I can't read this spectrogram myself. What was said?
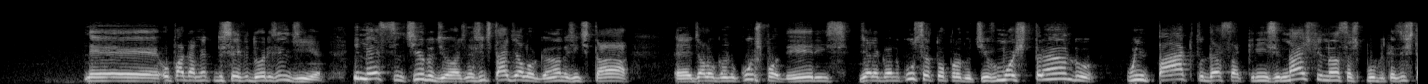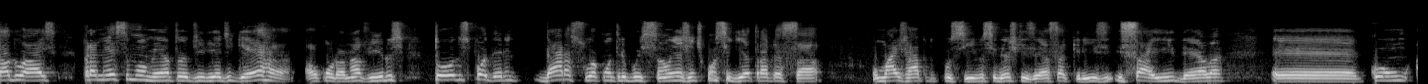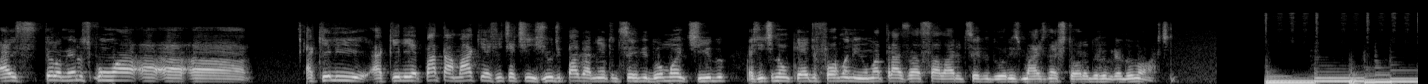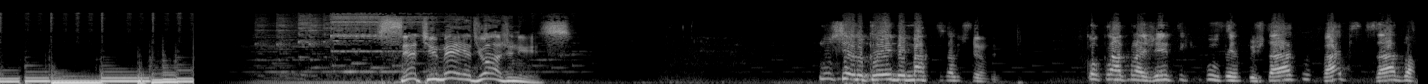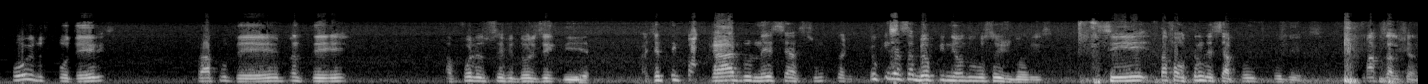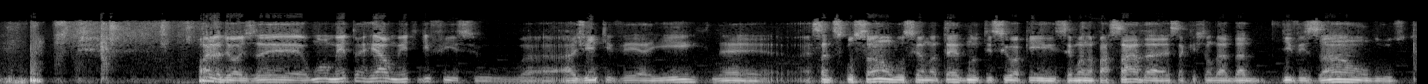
é, o pagamento dos servidores em dia. E nesse sentido, Diógenes, a gente está dialogando, a gente está é, dialogando com os poderes, dialogando com o setor produtivo, mostrando o impacto dessa crise nas finanças públicas estaduais, para nesse momento, eu diria, de guerra ao coronavírus, todos poderem dar a sua contribuição e a gente conseguir atravessar o mais rápido possível, se Deus quiser, essa crise e sair dela é, com as, pelo menos com a, a, a, aquele, aquele patamar que a gente atingiu de pagamento de servidor mantido. A gente não quer de forma nenhuma atrasar salário de servidores mais na história do Rio Grande do Norte. Sete e meia, Diógenes. Luciano Kleber e Marcos Alexandre ficou claro para a gente que o governo do Estado vai precisar do apoio dos poderes para poder manter a folha dos servidores em dia. A gente tem tocado nesse assunto. Eu queria saber a opinião de vocês dois. Se está faltando esse apoio dos poderes. Marcos Alexandre. Olha, Jorge, é, o momento é realmente difícil. A, a, gente vê aí né, essa discussão, o Luciano até noticiou aqui semana passada, essa questão da, da divisão dos,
